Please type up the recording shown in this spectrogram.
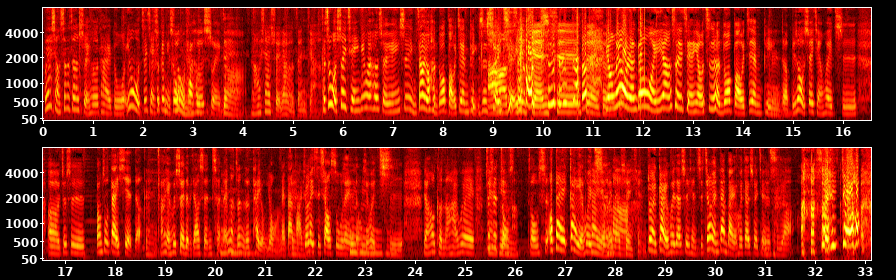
我在想是不是真的水喝太多？因为我之前就跟你说我不太喝水嘛，对。然后现在水量有增加。可是我睡前一定会喝水，原因是你知道有很多保健品是睡前要吃的。对，有没有人跟我一样睡前有吃很多保健品的？比如说我睡前会吃，呃，就是帮助代谢的，对，然后也会睡得比较深沉。哎，那真的是太有用了，没办法，就类似酵素类的东西会吃，然后可能还会就是总总是。哦，钙钙也会吃嘛？对，钙也会在睡前吃，胶原蛋白也会在睡前吃啊，所以就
